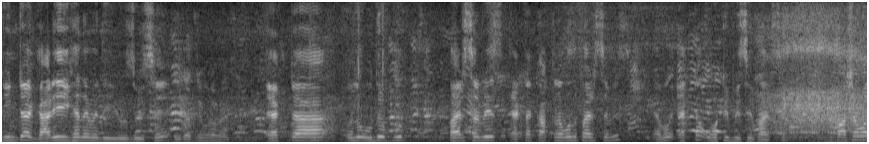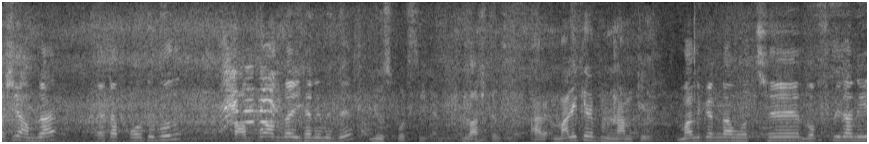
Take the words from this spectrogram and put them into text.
তিনটা গাড়ি এখানে মধ্যে ইউজ হয়েছে একটা হলো উদয়পুর ফায়ার সার্ভিস একটা কাকরাবন ফায়ার সার্ভিস এবং একটা ওটিপিসি ফায়ার সার্ভিস পাশাপাশি আমরা একটা পোর্টেবল পাম্পও আমরা এখানে মধ্যে ইউজ করছি এখানে লাস্টেগুলো আর মালিকের নাম কি? মালিকের নাম হচ্ছে লক্ষ্মী রানী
